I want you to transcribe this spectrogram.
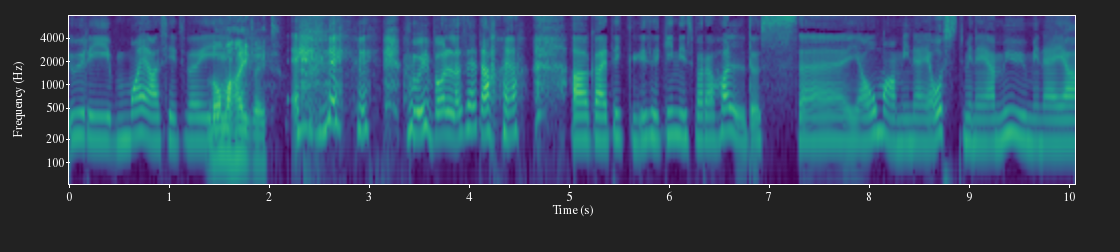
üürimajasid või loomahaiglaid. võib-olla seda jah, aga et ikkagi see kinnisvarahaldus äh, ja omamine ja ostmine ja müümine ja,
